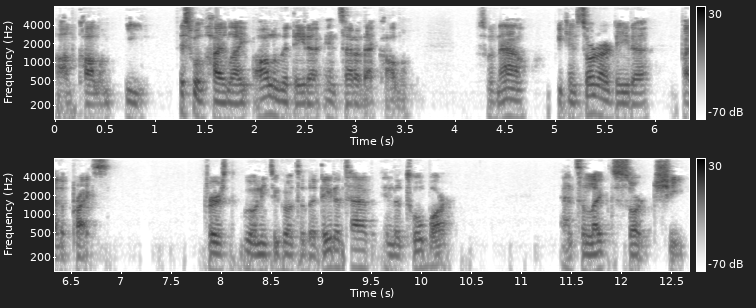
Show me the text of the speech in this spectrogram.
on column E. This will highlight all of the data inside of that column. So now we can sort our data by the price. First, we'll need to go to the Data tab in the toolbar and select Sort Sheet.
